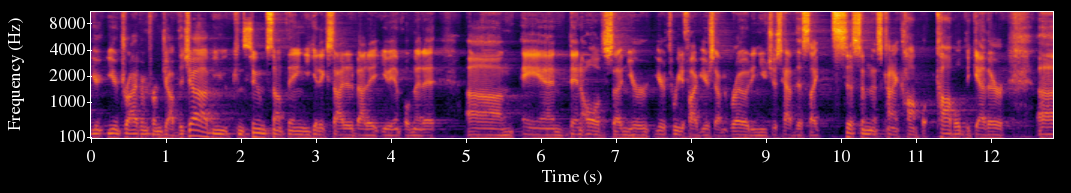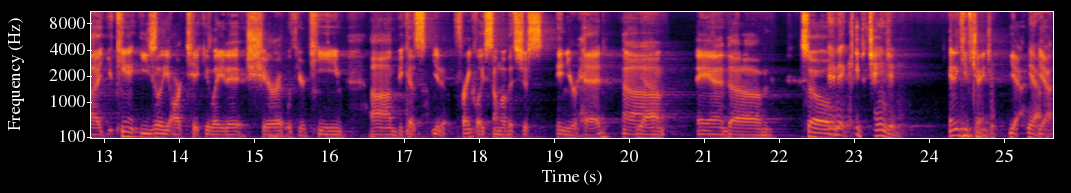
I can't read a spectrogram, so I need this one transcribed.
you're, you're driving from job to job, you consume something, you get excited about it, you implement it. Um, and then all of a sudden you're you're three to five years down the road, and you just have this like system that's kind of comp- cobbled together. Uh, you can't easily articulate it, share it with your team um, because you know, frankly, some of it's just in your head, um, yeah. and um, so and it keeps changing, and it keeps changing. Yeah, yeah. yeah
